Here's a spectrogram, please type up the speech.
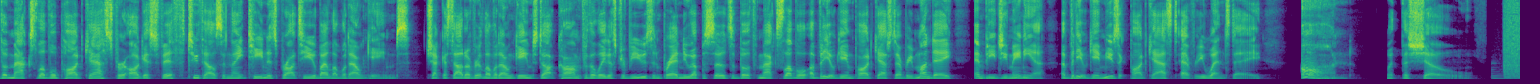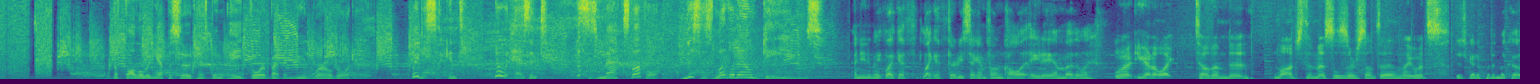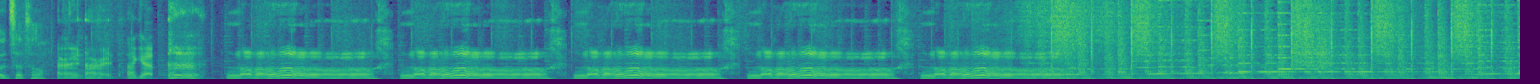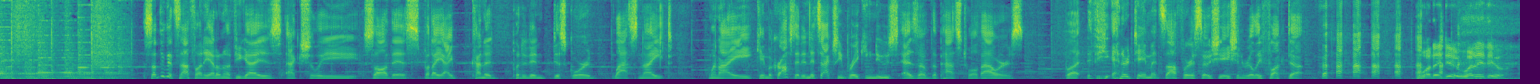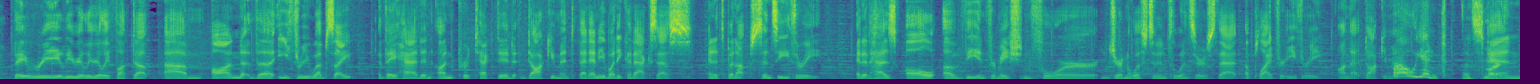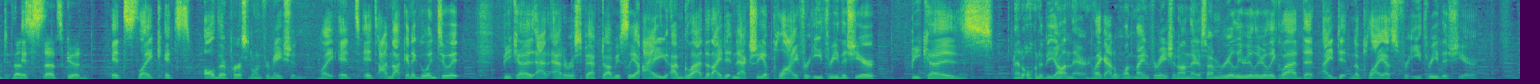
The Max Level podcast for August 5th, 2019 is brought to you by Level Down Games. Check us out over at leveldowngames.com for the latest reviews and brand new episodes of both Max Level, a video game podcast every Monday, and BGMania, a video game music podcast every Wednesday. On with the show. The following episode has been paid for by the New World Order. Wait a second. No, it hasn't. This is Max Level. This is Level Down Games. I need to make like a like a 30 second phone call at 8 a.m. By the way, What? You gotta like tell them to launch the missiles or something? Like what's just got to put in the codes. That's all. all right, all right. I got la la la la la Something that's not funny, I don't know if you guys actually saw this, but I, I kind of put it in Discord last night when I came across it. And it's actually breaking news as of the past 12 hours. But the Entertainment Software Association really fucked up. What they do? What do they do? They really, really, really fucked up. Um, on the E3 website, they had an unprotected document that anybody could access, and it's been up since E3. And it has all of the information for journalists and influencers that applied for E3 on that document. Brilliant. That's smart. And that's it's- that's good. It's like it's all their personal information. Like it's it's. I'm not going to go into it because, out, out of respect, obviously, I I'm glad that I didn't actually apply for E3 this year because I don't want to be on there. Like I don't want my information on there. So I'm really really really glad that I didn't apply us for E3 this year.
